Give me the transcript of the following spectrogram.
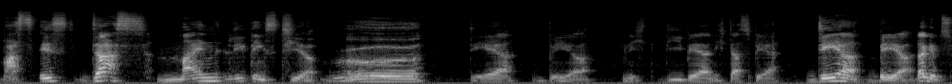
Was ist das? Mein Lieblingstier. Der Bär. Nicht die Bär, nicht das Bär. Der Bär. Da gibt es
